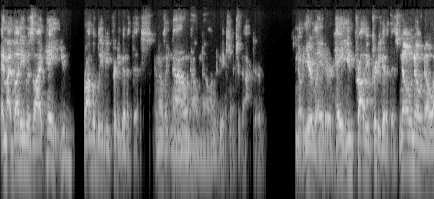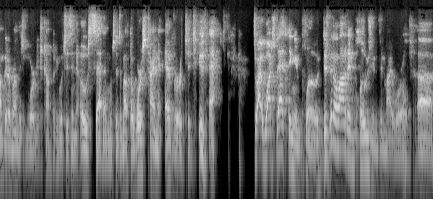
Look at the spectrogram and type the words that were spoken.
And my buddy was like, hey, you'd probably be pretty good at this. And I was like, no, no, no, I'm going to be a cancer doctor. You know, a year later, hey, you'd probably be pretty good at this. No, no, no, I'm going to run this mortgage company, which is in 07, which is about the worst time ever to do that. So I watched that thing implode. There's been a lot of implosions in my world. Uh,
